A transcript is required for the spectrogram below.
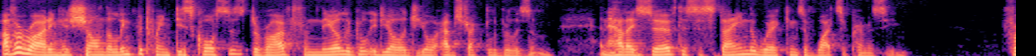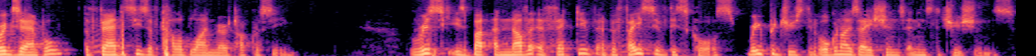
Other writing has shown the link between discourses derived from neoliberal ideology or abstract liberalism and how they serve to sustain the workings of white supremacy. For example, the fantasies of colorblind meritocracy. Risk is but another effective and pervasive discourse reproduced in organizations and institutions,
